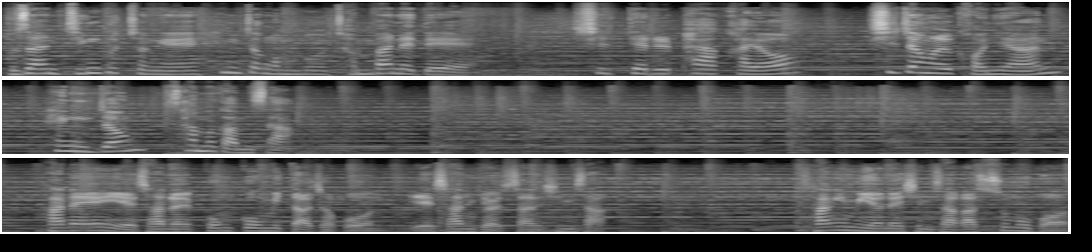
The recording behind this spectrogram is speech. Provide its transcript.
부산 진구청의 행정 업무 전반에 대해 실태를 파악하여 시정을 건의한 행정 사무감사 한 해의 예산을 꼼꼼히 따져본 예산 결산 심사. 상임위원회 심사가 20번,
